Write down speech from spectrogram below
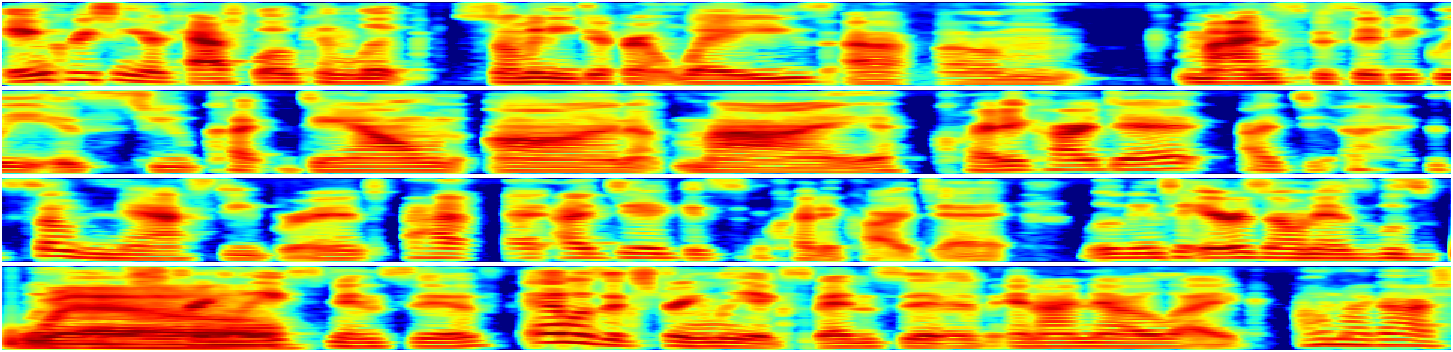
increasing your cash flow can look so many different ways. Um, mine specifically is to cut down on my credit card debt. I did, it's so nasty, Brent. I, I did get some credit card debt. Moving to Arizona was, was well. extremely expensive. It was extremely expensive. And I know, like, oh my gosh,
